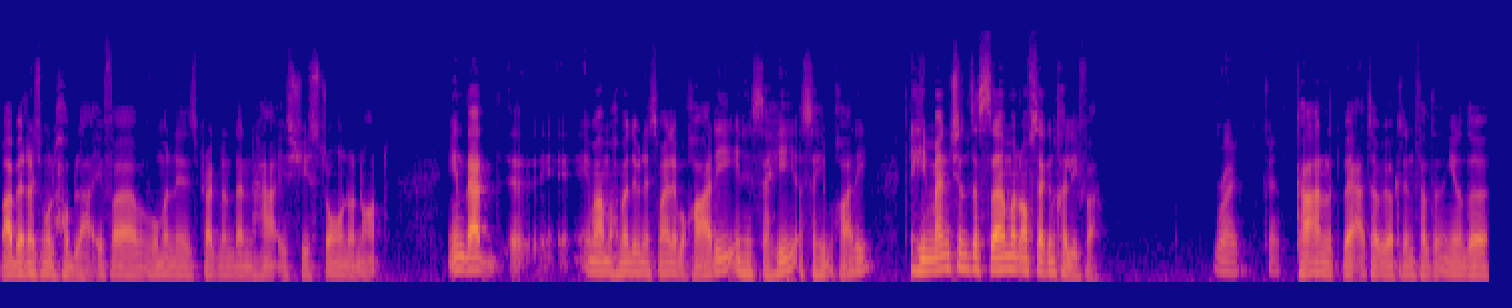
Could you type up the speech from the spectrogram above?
Bab Rajmul Hubla, if a woman is pregnant, then is she stoned or not? In that, uh, Imam Muhammad ibn Ismail Bukhari, in his Sahih, Sahih Bukhari, he mentions the sermon of second Khalifa. Right. Okay. كانت بيعة أبي بكر فلت you know the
